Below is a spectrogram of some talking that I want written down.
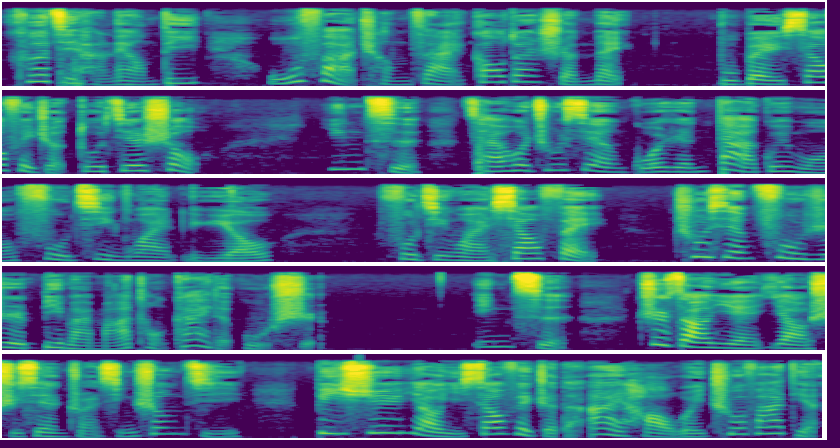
科技含量低，无法承载高端审美，不被消费者多接受，因此才会出现国人大规模赴境外旅游、赴境外消费，出现赴日必买马桶盖的故事。因此，制造业要实现转型升级，必须要以消费者的爱好为出发点，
